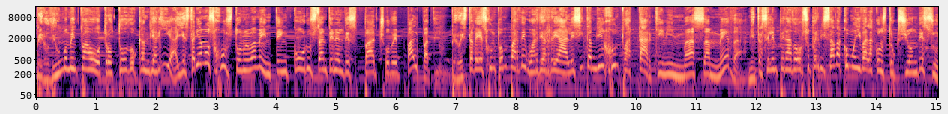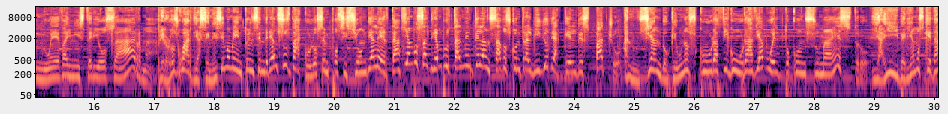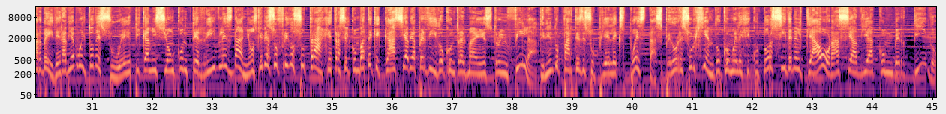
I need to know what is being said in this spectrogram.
Pero de un momento a otro todo cambiaría y estaríamos justo nuevamente en Coruscant en el despacho de Palpatine. Pero esta vez junto a un par de guardias reales y también junto a Tarkin y Masameda, mientras el emperador supervisaba cómo iba la construcción de su nueva y misteriosa arma. Pero los guardias en ese momento encenderían sus báculos en posición de alerta y ambos saldrían brutalmente lanzados contra el vidrio de aquel despacho, anunciando que una oscura figura había vuelto con su maestro. Y ahí veríamos que que Darth Vader había vuelto de su épica misión con terribles daños que había sufrido su traje tras el combate que casi había perdido contra el maestro en fila, teniendo partes de su piel expuestas, pero resurgiendo como el ejecutor Sid en el que ahora se había convertido.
